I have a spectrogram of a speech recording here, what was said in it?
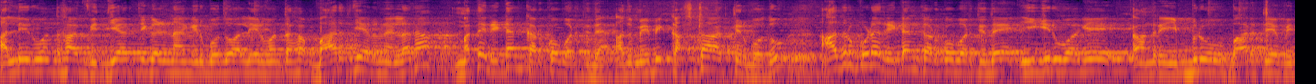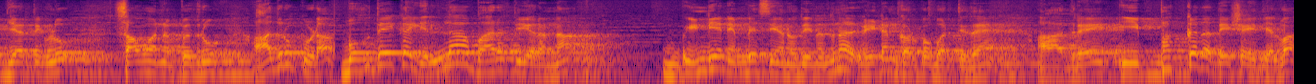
ಅಲ್ಲಿರುವಂತಹ ವಿದ್ಯಾರ್ಥಿಗಳನ್ನಾಗಿರ್ಬೋದು, ಅಲ್ಲಿರುವಂತಹ ಭಾರತೀಯರನ್ನೆಲ್ಲರ ಮತ್ತೆ ರಿಟರ್ನ್ ಕರ್ಕೊ ಬರ್ತಿದೆ. ಅದು ಮೇ ಬಿ ಕಷ್ಟ ಆಗ್ತಿರ್ಬೋದು. ಆದ್ರೂ ಕೂಡ ರಿಟರ್ನ್ ಕರ್ಕೊ ಬರ್ತಿದೆ. ಈಗಿರುವಾಗೆ ಅಂದ್ರೆ ಇಬ್ರು ಭಾರತೀಯ ವಿದ್ಯಾರ್ಥಿಗಳು ಸಾವನ್ನಪ್ಪಿದ್ರು. ಆದ್ರೂ ಕೂಡ ಬಹುತೇಕ ಎಲ್ಲಾ ಭಾರತೀಯರನ್ನ ಇಂಡಿಯನ್ ಎಂಬೆಸಿ ಅನ್ನೋದು ಏನಂದ್ರೆ ರಿಟರ್ನ್ ಕರ್ಕೊ ಬರ್ತಿದೆ. ಆದರೆ ಈ ಪಕ್ಕದ ದೇಶ ಇದೆಯಲ್ವಾ?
